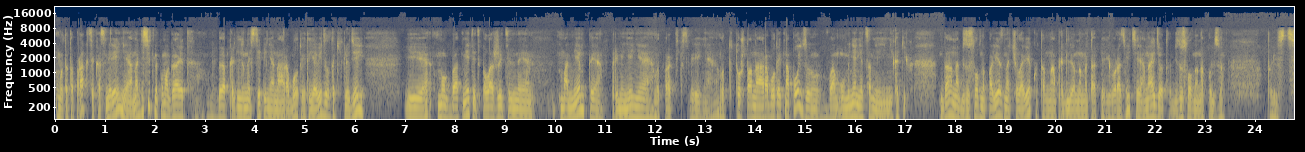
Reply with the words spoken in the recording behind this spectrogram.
вот эта практика смирения, она действительно помогает до определенной степени, она работает. И я видел таких людей и мог бы отметить положительные моменты применения вот практики смирения. Вот то, что она работает на пользу, вам, у меня нет сомнений никаких. Да, она, безусловно, полезна человеку там, на определенном этапе его развития. Она идет, безусловно, на пользу. То есть,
